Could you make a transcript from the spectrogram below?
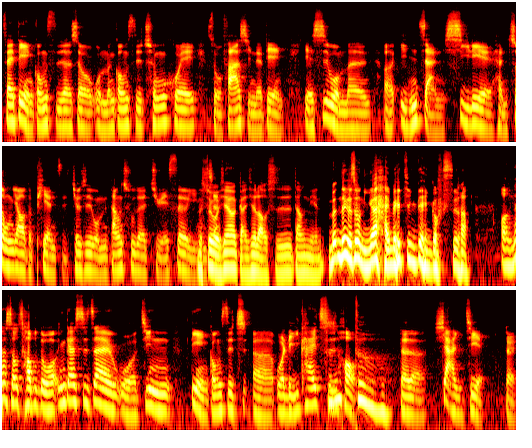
在电影公司的时候，我们公司春晖所发行的电影，也是我们呃影展系列很重要的片子，就是我们当初的角色影展。所以我现在要感谢老师，当年那那个时候你应该还没进电影公司啦。哦，那时候差不多，应该是在我进。电影公司之呃，我离开之后的下一届，对，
